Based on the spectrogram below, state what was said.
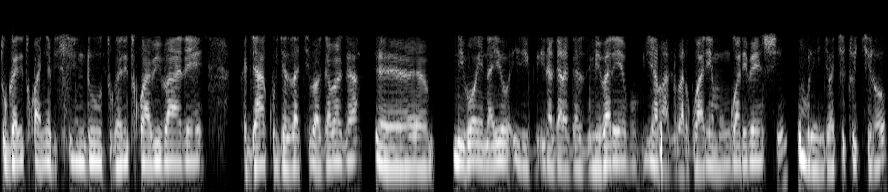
tugari twa nyabisindu utugari twa bibare ukajya hakurya za kibagabaga niboye na yo iragaragaza imibare y'abantu barwariye mu ngo ari benshi nk'umurenge wa kicukiro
